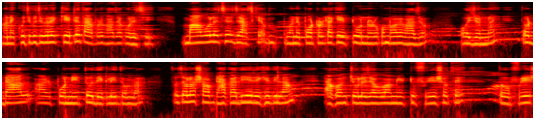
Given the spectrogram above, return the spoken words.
মানে কুচি কুচি করে কেটে তারপরে ভাজা করেছি। মা বলেছে যে আজকে মানে পটলটাকে একটু অন্যরকমভাবে ভাজো, ওই জন্যই। তো ডাল আর পনির তো দেখলেই তোমরা। তো চলো সব ঢাকা দিয়ে রেখে দিলাম। এখন চলে যাব আমি একটু ফ্রেশ হতে। তো ফ্রেশ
